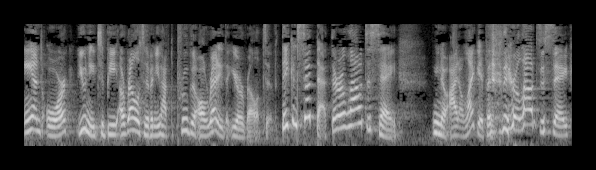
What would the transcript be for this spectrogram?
and or you need to be a relative and you have to prove it already that you're a relative. They can set that. They're allowed to say, you know, I don't like it, but they're allowed to say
